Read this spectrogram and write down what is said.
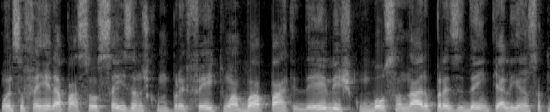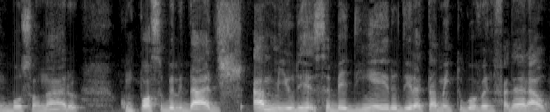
O Anderson Ferreira passou seis anos como prefeito, uma boa parte deles com Bolsonaro presidente aliança com Bolsonaro, com possibilidades a mil de receber dinheiro diretamente do governo federal.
